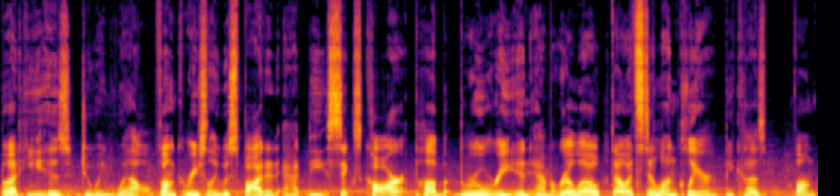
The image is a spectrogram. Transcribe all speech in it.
but he is doing well. Funk recently was spotted at the Six Car Pub Brewery in Amarillo, though it's still unclear because Funk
